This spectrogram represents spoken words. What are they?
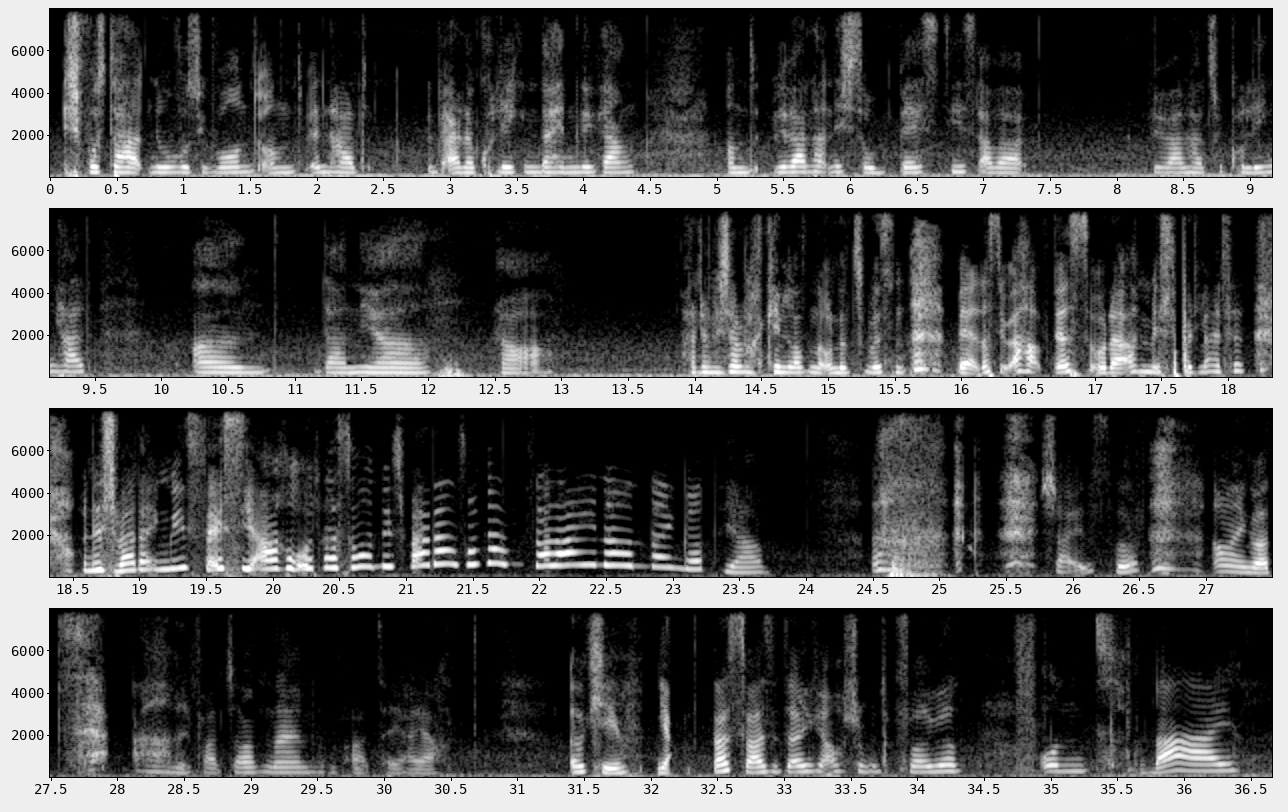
ich wusste halt nur, wo sie wohnt und bin halt mit einer Kollegin dahin gegangen. Und wir waren halt nicht so Besties, aber wir waren halt so Kollegen halt. Und dann ja, ja, hat er mich einfach gehen lassen, ohne zu wissen, wer das überhaupt ist oder mich begleitet. Und ich war da irgendwie sechs Jahre oder so und ich war da so ganz alleine und mein Gott, ja. Scheiße. Oh mein Gott. Ah, mein Vater. Nein, mein Vater, ja, ja. Okay, ja. Das war es jetzt eigentlich auch schon mit der Folge und bye.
